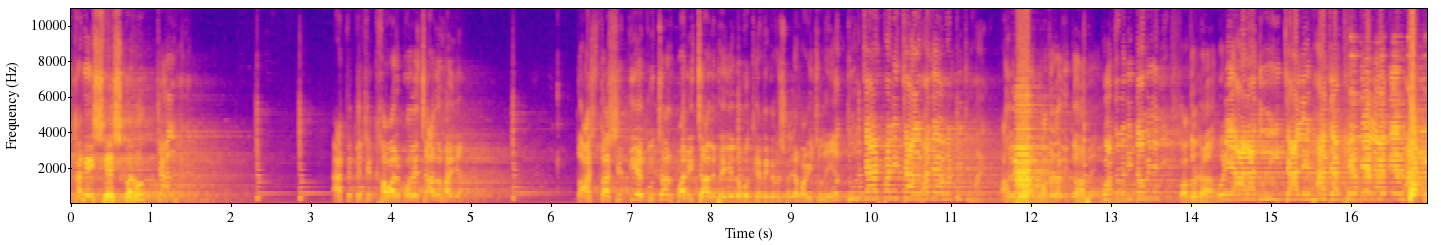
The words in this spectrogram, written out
এখানে শেষ করো। চাল এত কিছু খাওয়ার পরে চাল ভাজা। দাস দাসি দিয়ে দু চার পালি চাল ভেজে দেবো খেতে খেতে সোজা বাড়ি চলে যাবে। দু চার পালি চাল ভাজা আমার কিছু হয় তাহলে কতটা দিতে হবে? কতটা দিতে হবে জানিস? কতটা? ওরে আরা দুই চালে ভাজা খেতে লাগে ভারী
